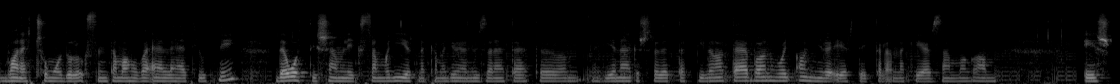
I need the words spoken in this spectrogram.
van egy csomó dolog szerintem, ahova el lehet jutni, de ott is emlékszem, hogy írt nekem egy olyan üzenetet egy ilyen elkeseredettebb pillanatában, hogy annyira értéktelennek érzem magam. És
